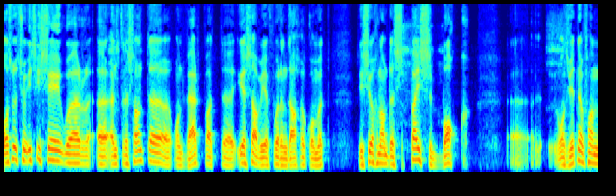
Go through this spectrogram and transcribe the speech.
Ons moet so ietsie sê oor 'n uh, interessante ontwerp wat uh, ESA weer vorendag gekom het die sogenaamde spacebok. Uh, ons weet nou van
